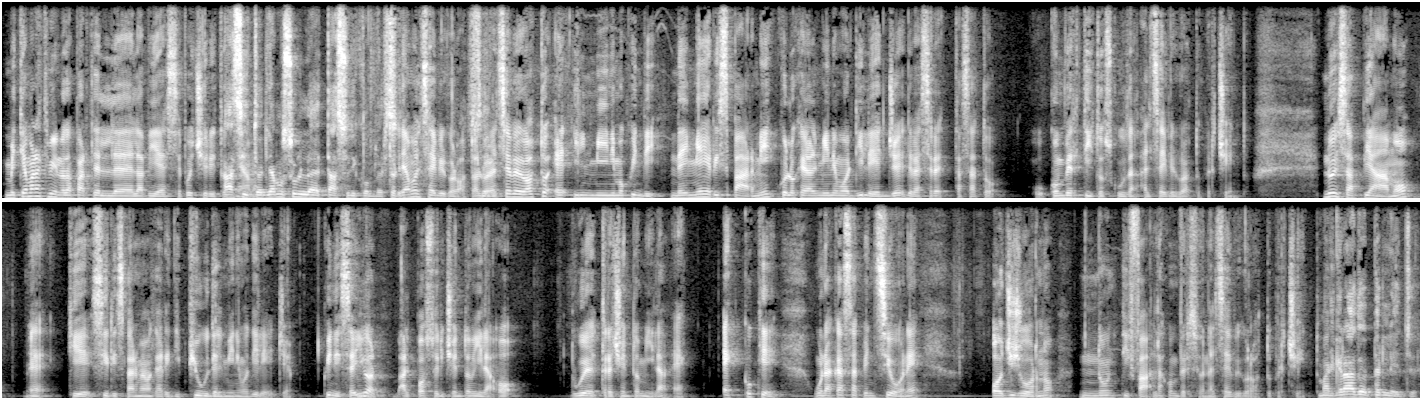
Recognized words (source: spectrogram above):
mettiamo un attimino da parte il- la VS, poi ci Ah ritorniamo. sì, torniamo sul tasso di conversione. Torniamo al 6,8. Allora, il 6,8 è il minimo, quindi nei miei risparmi, quello che era il minimo di legge deve essere tassato, o convertito, scusa, al 6,8%. Noi sappiamo eh, che si risparmia magari di più del minimo di legge. Quindi se io al, al posto di 100.000 ho 200-300.000, eh, ecco che una cassa pensione oggigiorno non ti fa la conversione al 6,8%. Malgrado è per legge.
